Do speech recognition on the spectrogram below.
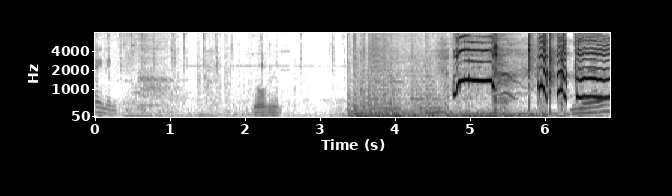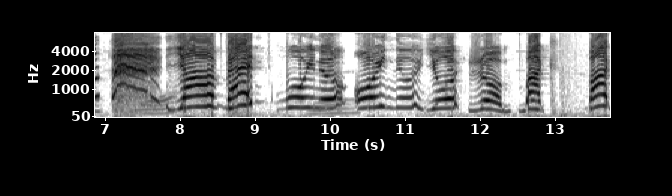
Remaining. Ya ben bu oyunu oynuyorum. Bak. Bak.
